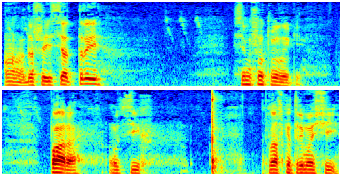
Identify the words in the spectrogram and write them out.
ага, до 63. 700 великий. Пара оцих плашкотримачі.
